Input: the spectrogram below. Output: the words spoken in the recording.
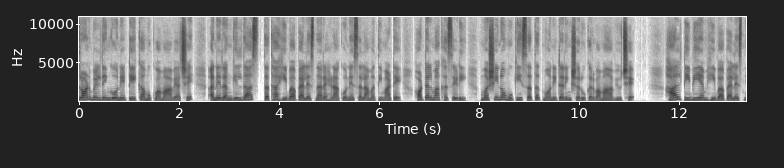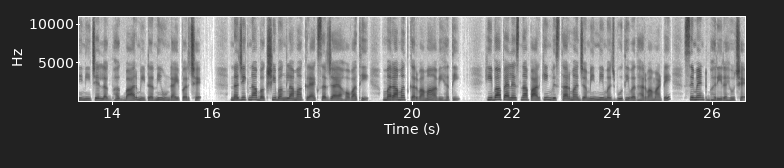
ત્રણ બિલ્ડિંગોને ટેકા મૂકવામાં આવ્યા છે અને રંગીલદાસ તથા હિબા પેલેસના રહેણાંકોને સલામતી માટે હોટલમાં ખસેડી મશીનો મૂકી સતત મોનિટરિંગ શરૂ કરવામાં આવ્યું છે. હાલ ટીબીએમ હિબા પેલેસની નીચે લગભગ બાર મીટરની ઊંડાઈ પર છે. નજીકના બક્ષી બંગલામાં ક્રેક સર્જાયા હોવાથી મરામત કરવામાં આવી હતી. હિબા પેલેસના પાર્કિંગ વિસ્તારમાં જમીનની મજબૂતી વધારવા માટે સિમેન્ટ ભરી રહ્યું છે.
